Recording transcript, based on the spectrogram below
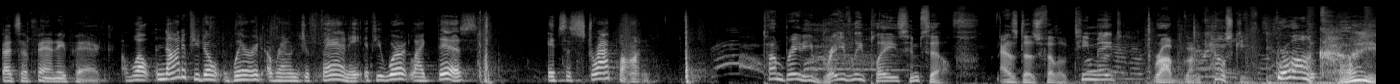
That's a fanny pack. Well, not if you don't wear it around your fanny. If you wear it like this, it's a strap on. Tom Brady bravely plays himself, as does fellow teammate Rob Gronkowski. Gronk. Hi.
